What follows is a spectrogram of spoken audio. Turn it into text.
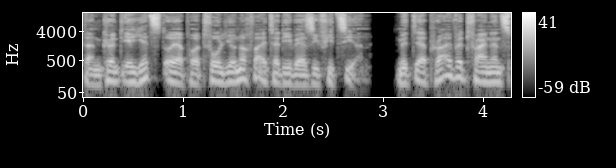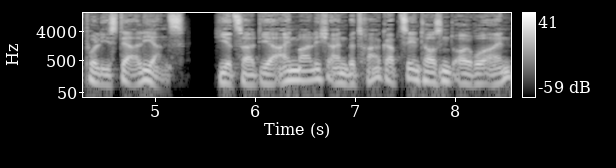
Dann könnt ihr jetzt euer Portfolio noch weiter diversifizieren. Mit der Private Finance Police der Allianz. Hier zahlt ihr einmalig einen Betrag ab 10.000 Euro ein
